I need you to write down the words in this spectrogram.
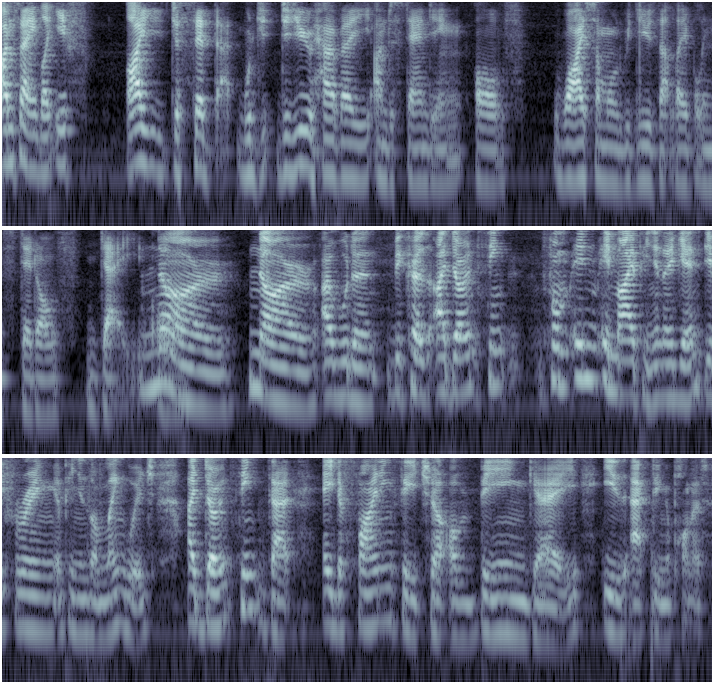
I'm saying, like, if I just said that, would you? Did you have a understanding of why someone would use that label instead of gay? or- No, no, I wouldn't because I don't think from in in my opinion, again, differing opinions on language, I don't think that a defining feature of being gay is acting upon it.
